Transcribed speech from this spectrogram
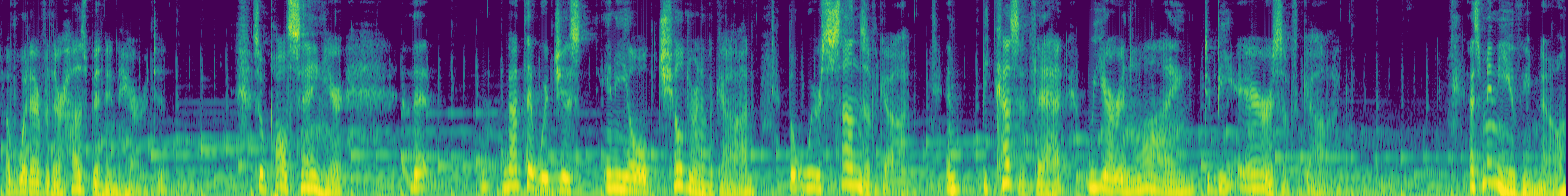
of whatever their husband inherited. So Paul's saying here that not that we're just any old children of God, but we're sons of God. And because of that, we are in line to be heirs of God. As many of you know,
